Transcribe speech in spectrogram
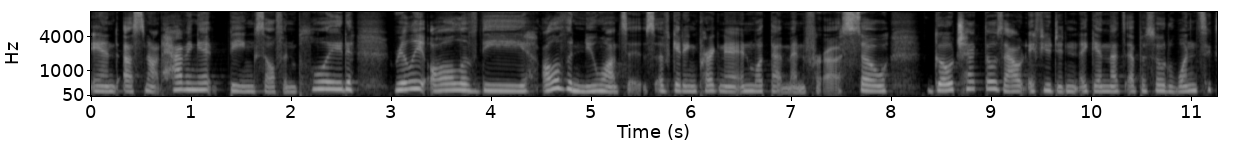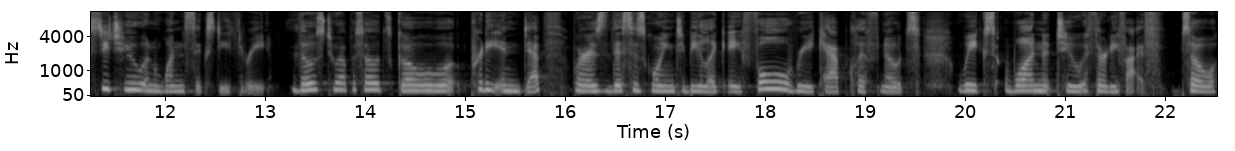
and us not having it, being self-employed, really all of the all of the nuances of getting pregnant and what that meant for us. So go check those out if you didn't. Again, that's episode 162 and 163. Those two episodes go pretty in depth, whereas this is going to be like a full recap, Cliff Notes, weeks 1 to 35. So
